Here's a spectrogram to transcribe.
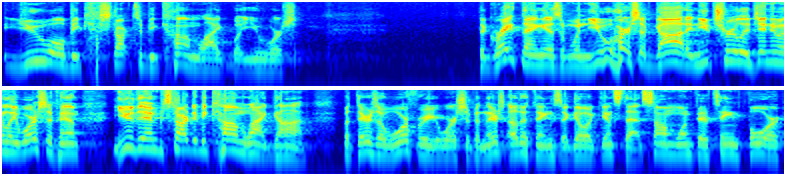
you will be, start to become like what you worship. The great thing is when you worship God and you truly, genuinely worship Him, you then start to become like God. But there's a war for your worship, and there's other things that go against that. Psalm 115, 4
